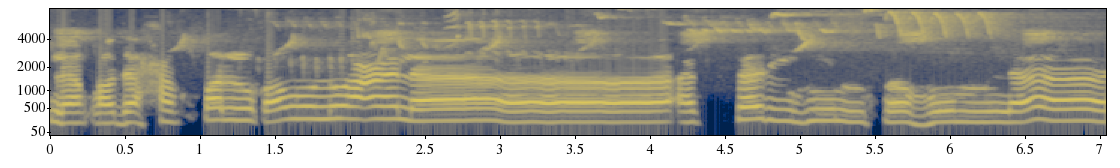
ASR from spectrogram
لقد حق القول على أكثرهم فهم لا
